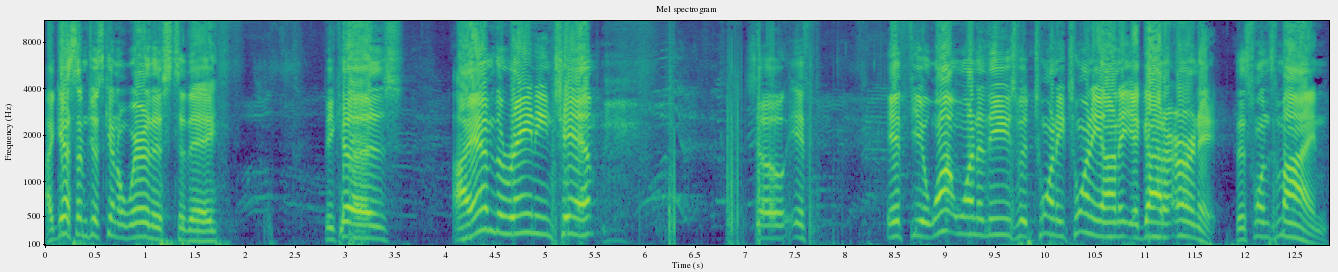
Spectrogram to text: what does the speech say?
I guess I'm just going to wear this today because I am the reigning champ. So, if if you want one of these with 2020 on it, you got to earn it. This one's mine.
